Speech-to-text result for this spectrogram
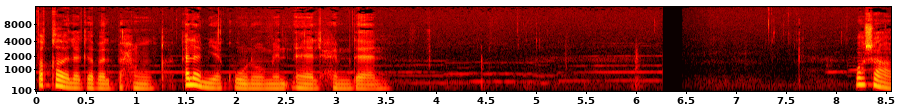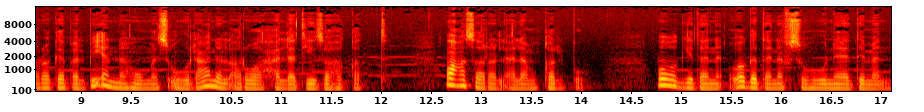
فقال جبل بحنق ألم يكونوا من آل حمدان؟ وشعر جبل بأنه مسؤول عن الأرواح التي زهقت وعصر الألم قلبه ووجد وجد نفسه نادما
